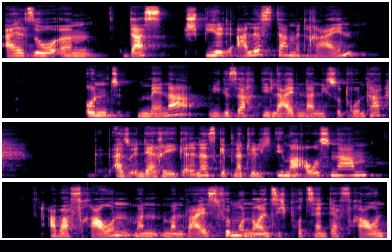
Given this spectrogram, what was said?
Also ähm, das spielt alles damit rein. Und Männer, wie gesagt, die leiden dann nicht so drunter. Also in der Regel. Ne? Es gibt natürlich immer Ausnahmen. Aber Frauen, man, man weiß, 95 Prozent der Frauen,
